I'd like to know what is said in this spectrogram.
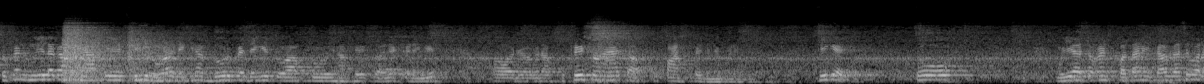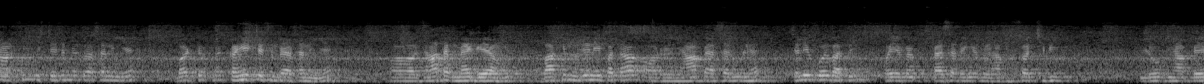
तो फ्रेंड मुझे लगा यहाँ पे फ्री होगा लेकिन आप दो रुपये देंगे तो आपको यहाँ पे टॉयलेट करेंगे। और अगर आपको फ्रेश होना है तो आपको पाँच रुपये देने पड़ेंगे। ठीक है? तो मुझे ऐसा फ्रेंड्स पता नहीं था। वैसे वाराणसी स्टेशन में तो ऐसा नहीं है बट कहीं स्टेशन पर ऐसा नहीं है। जहाँ तक मैं गया हूँ। बाकी मुझे नहीं पता और यहाँ पे ऐसा रूल है। चलिए कोई बात नहीं भाई हमें पैसा देंगे तो यहाँ पे स्वच्छ भी लोग यहाँ पे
